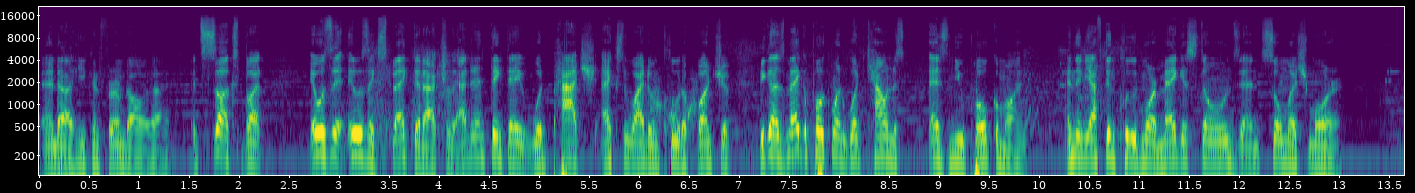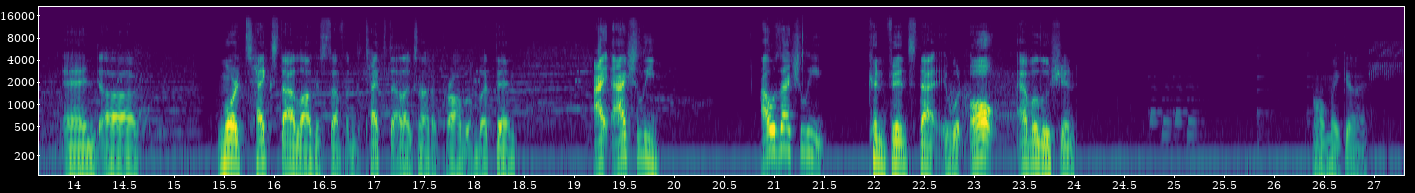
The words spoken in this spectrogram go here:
And uh, he confirmed all of that. It sucks, but it was it was expected, actually. I didn't think they would patch X and Y to include a bunch of... Because Mega Pokemon would count as, as new Pokemon. And then you have to include more Mega Stones and so much more. And, uh more text dialogue and stuff, and the text dialogue's not a problem, but then I actually I was actually convinced that it would oh evolution. Oh my gosh.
